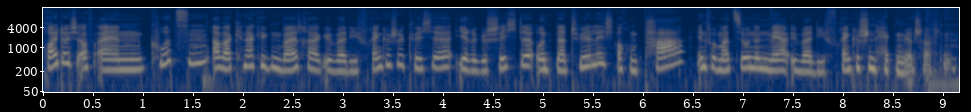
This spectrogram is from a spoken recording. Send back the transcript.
freut euch auf einen kurzen, aber knackigen Beitrag über die fränkische Küche, ihre Geschichte und natürlich auch ein paar Informationen mehr über die fränkischen Heckenwirtschaften.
